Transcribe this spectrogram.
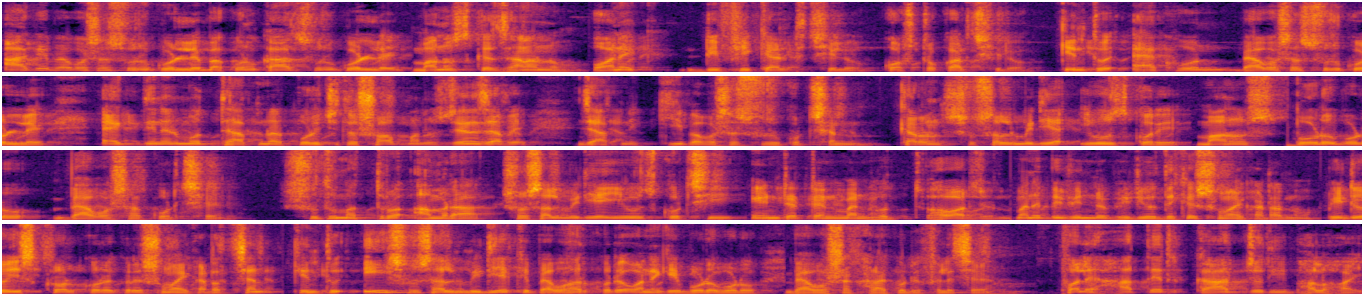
আগে ব্যবসা শুরু করলে বা কোনো কাজ শুরু করলে মানুষকে জানানো অনেক ডিফিকাল্ট ছিল, কষ্টকর ছিল। কিন্তু এখন ব্যবসা শুরু করলে একদিনের মধ্যে আপনার পরিচিত সব মানুষ জেনে যাবে যে আপনি কি ব্যবসা শুরু করছেন। কারণ সোশ্যাল মিডিয়া ইউজ করে মানুষ বড় বড় ব্যবসা করছে। শুধুমাত্র আমরা সোশ্যাল মিডিয়া ইউজ করছি এন্টারটেনমেন্ট হওয়ার জন্য। মানে বিভিন্ন ভিডিও দেখে সময় কাটানো। ভিডিও স্ক্রল করে করে সময় কাটাচ্ছেন। কিন্তু এই সোশ্যাল মিডিয়াকে ব্যবহার করে অনেকে বড় বড় ব্যবসা খাড়া করে ফেলেছে। ফলে হাতের কাজ যদি ভালো হয়,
